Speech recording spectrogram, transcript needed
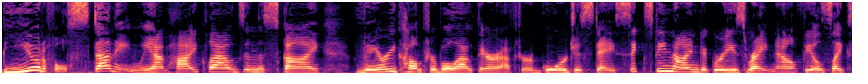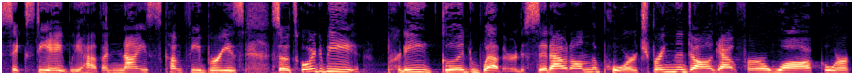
beautiful, stunning. We have high clouds in the sky, very comfortable out there after a gorgeous day. 69 degrees right now, feels like 68. We have a nice, comfy breeze, so it's going to be pretty good weather to sit out on the porch, bring the dog out for a walk, or,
